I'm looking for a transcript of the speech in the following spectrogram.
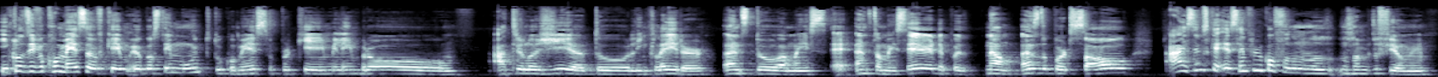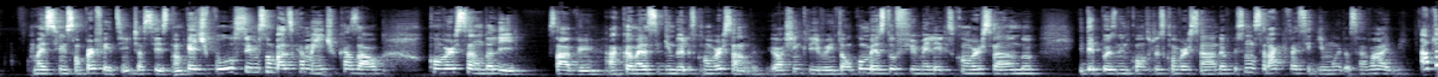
Inclusive o começo, eu fiquei, eu gostei muito do começo porque me lembrou a trilogia do Linklater, antes do amanhecer, é, antes do amanhecer, depois, não, antes do pôr do sol. Ah, eu sempre, eu sempre me confundo nos nomes do filme. Mas os filmes são perfeitos, gente, assistam. Que é tipo, os filmes são basicamente o casal conversando ali, sabe? A câmera seguindo eles conversando. Eu acho incrível. Então, o começo do filme ele, eles conversando e depois no encontro eles conversando. Eu pensei, será que vai seguir muito essa vibe? Até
